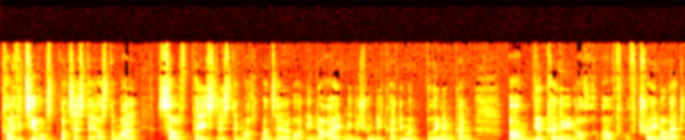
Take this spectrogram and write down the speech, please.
Qualifizierungsprozess, der erst einmal self-paced ist, den macht man selber in der eigenen Geschwindigkeit, die man bringen kann. Ähm, wir können ihn auch auf, auf Trainer-led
